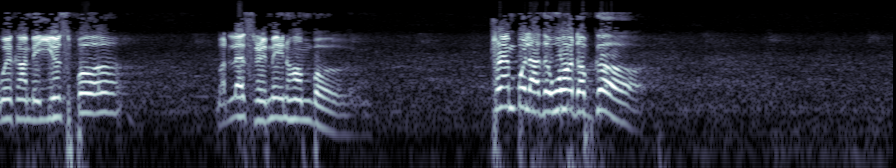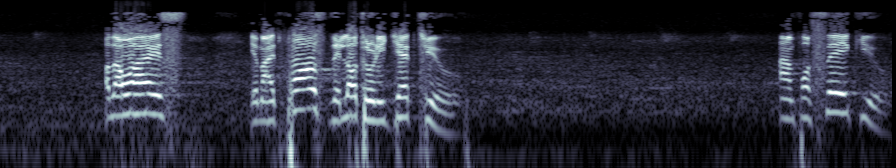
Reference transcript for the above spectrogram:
We can be useful, but let's remain humble. Tremble at the word of God. Otherwise, you might force the Lord to reject you and forsake you.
